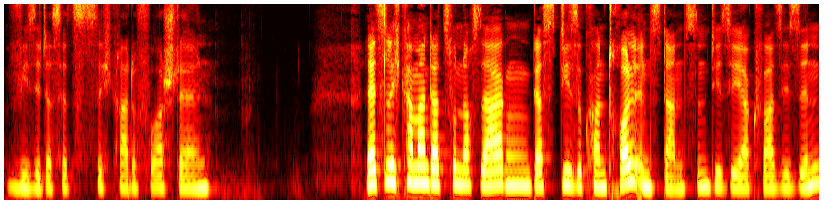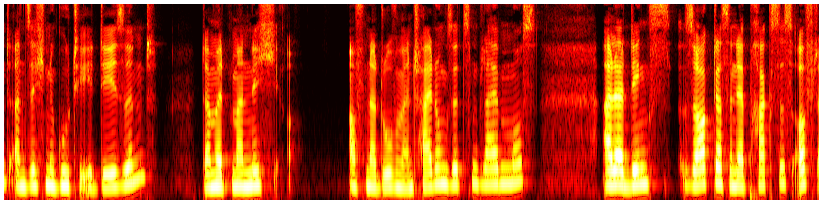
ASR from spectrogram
wie sie das jetzt sich gerade vorstellen. Letztlich kann man dazu noch sagen, dass diese Kontrollinstanzen, die sie ja quasi sind, an sich eine gute Idee sind, damit man nicht auf einer doofen Entscheidung sitzen bleiben muss. Allerdings sorgt das in der Praxis oft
